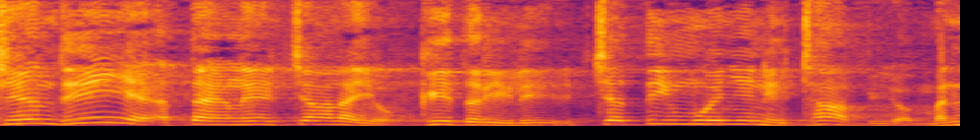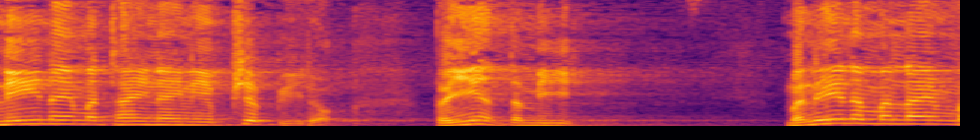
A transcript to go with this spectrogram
ရှင်သေးရဲ့အတန်လဲကြားလိုက်ရောကေတရီလေးကြက်တိမွေးညင်းနေထပြီးတော့မနေနိုင်မထိုင်နိုင်နေဖြစ်ပြီးတော့ဘရင်သမီးမနေနိုင်မနိုင်မ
